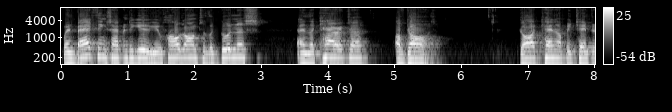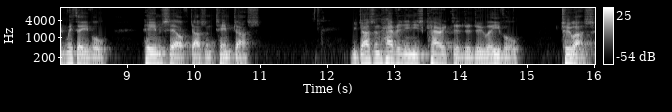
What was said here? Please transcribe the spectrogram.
When bad things happen to you, you hold on to the goodness and the character of God. God cannot be tempted with evil. He himself doesn't tempt us. He doesn't have it in his character to do evil to us.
